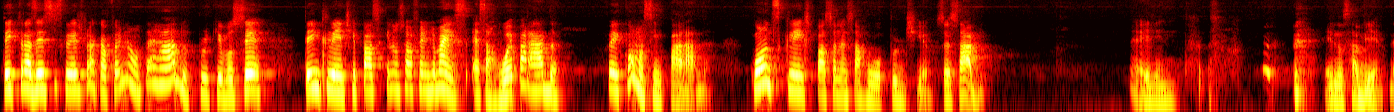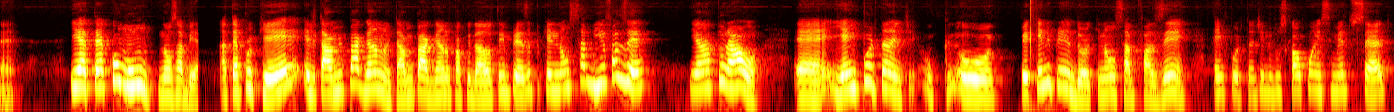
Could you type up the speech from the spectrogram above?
tem que trazer esses clientes para cá. Eu falei, não, tá errado, porque você tem cliente que passa aqui na sua frente, mas essa rua é parada. Eu falei, como assim parada? Quantos clientes passam nessa rua por dia? Você sabe? É, ele, ele não sabia, né? E é até comum não saber. Até porque ele estava me pagando, ele estava me pagando para cuidar da outra empresa porque ele não sabia fazer. E é natural. É, e é importante. O, o pequeno empreendedor que não sabe fazer, é importante ele buscar o conhecimento certo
